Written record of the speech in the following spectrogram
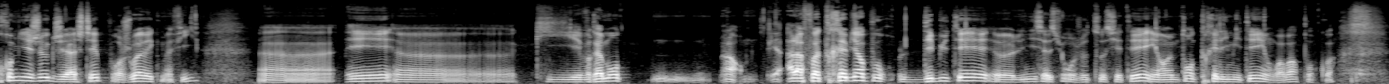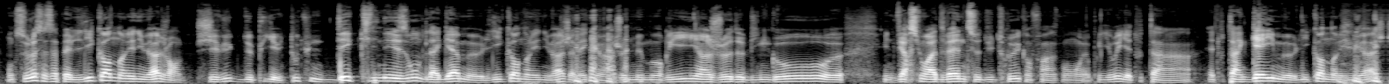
premier jeu que j'ai acheté pour jouer avec ma fille et euh, qui est vraiment alors, à la fois très bien pour débuter euh, l'initiation au jeu de société et en même temps très limité, et on va voir pourquoi. Donc ce jeu, ça s'appelle Licorne dans les nuages. Alors j'ai vu que depuis, il y a eu toute une déclinaison de la gamme Licorne dans les nuages avec un jeu de memory, un jeu de bingo, une version advance du truc. Enfin bon, a priori, il y a tout un, il y a tout un game Licorne dans les nuages.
